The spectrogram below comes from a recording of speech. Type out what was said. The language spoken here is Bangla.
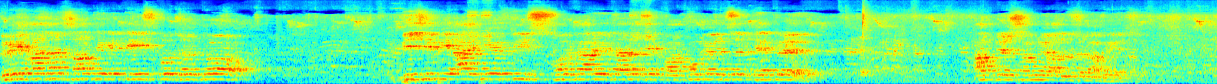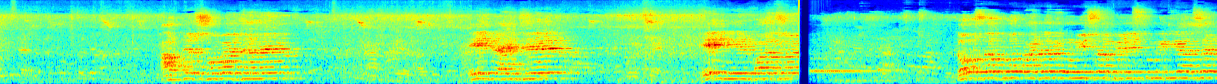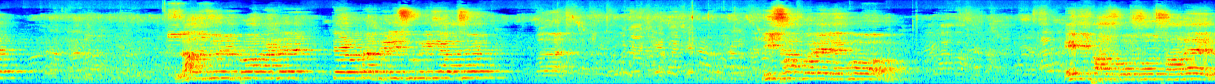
দুই হাজার সাল থেকে তেইশ পর্যন্ত বিজেপি আইডিএফটি সরকারের তারা যে পারফরমেন্সের ক্ষেত্রে আপনার সামনে আলোচনা হয়েছে। আপনার সবাই জানেন, এই রাজ্যের এই নির্বাচন ব্রিজ কমিটি আছে? হিসাব করে দেখো। এই পাঁচ বছর সালের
